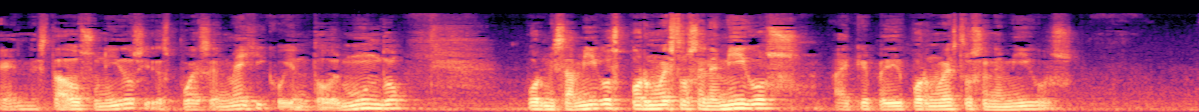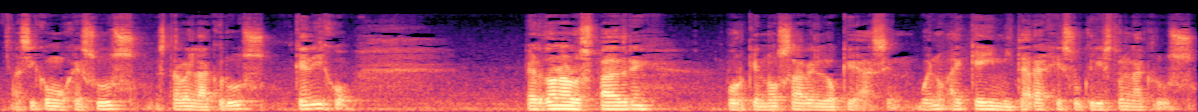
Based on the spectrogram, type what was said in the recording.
en Estados Unidos y después en México y en todo el mundo, por mis amigos, por nuestros enemigos, hay que pedir por nuestros enemigos, así como Jesús estaba en la cruz, ¿qué dijo? Perdónalos, Padre, porque no saben lo que hacen. Bueno, hay que imitar a Jesucristo en la cruz.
